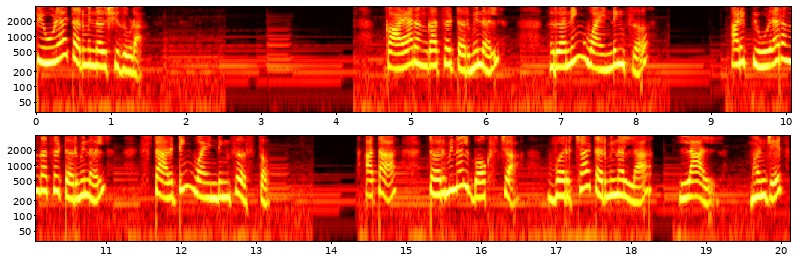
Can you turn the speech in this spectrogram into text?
पिवळ्या टर्मिनलशी जोडा. काळ्या रंगाचं टर्मिनल रनिंग वाइंडिंगचं आणि पिवळ्या रंगाचं टर्मिनल स्टार्टिंग वाइंडिंगचं असतं. आता टर्मिनल बॉक्सच्या वरच्या टर्मिनलला लाल म्हणजेच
